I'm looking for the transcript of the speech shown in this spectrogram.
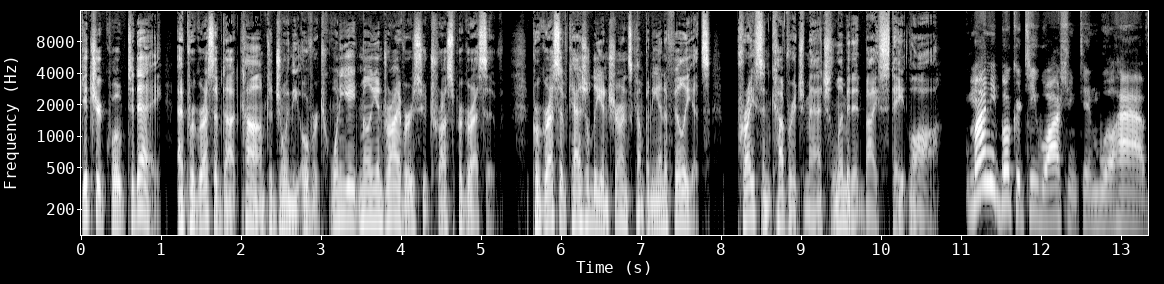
Get your quote today at progressive.com to join the over 28 million drivers who trust Progressive. Progressive Casualty Insurance Company and Affiliates. Price and coverage match limited by state law. Miami Booker T. Washington will have,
